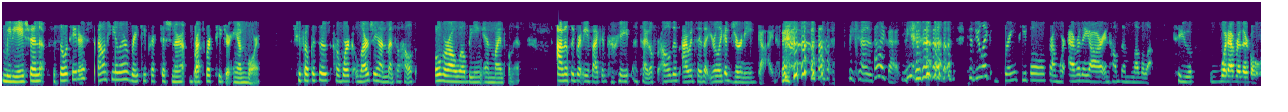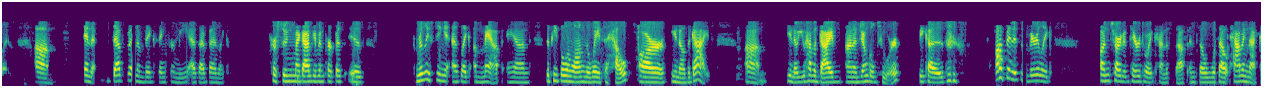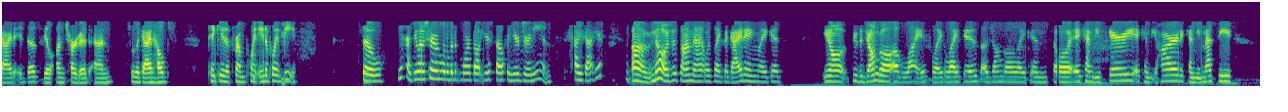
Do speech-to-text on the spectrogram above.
mediation facilitator, sound healer, Reiki practitioner, breathwork teacher, and more. She focuses her work largely on mental health, overall well-being, and mindfulness honestly, Brittany, if I could create a title for all of this, I would say that you're like a journey guide. because I like that. because you like bring people from wherever they are and help them level up to whatever their goal is. Um, and that's been a big thing for me as I've been like pursuing my God-given purpose is really seeing it as like a map and the people along the way to help are, you know, the guides. Um, you know, you have a guide on a jungle tour because often it's very like uncharted territory kind of stuff. And so without having that guide, it does feel uncharted. And so the guide helps take you from point A to point B. So yeah, do you want to share a little bit more about yourself and your journey and how you got here? Um, no, just on that was like the guiding, like it's you know, through the jungle of life. Like life is a jungle, like, and so it can be scary, it can be hard, it can be messy.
